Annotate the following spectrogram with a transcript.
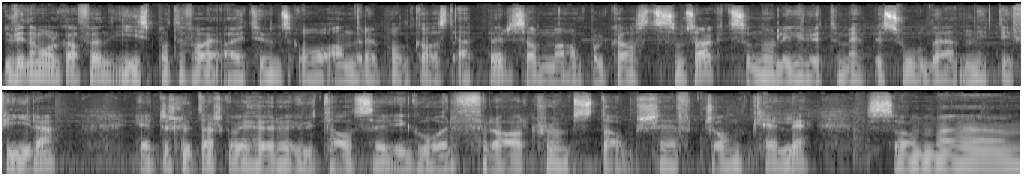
Du finner Morgenkaffen i Spotify, iTunes og andre podkast-apper sammen med Ampolkast, som sagt, som nå ligger ute med episode 94. Helt til slutt her skal vi høre uttalelser i går fra Trumps stabssjef John Kelly, som eh,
